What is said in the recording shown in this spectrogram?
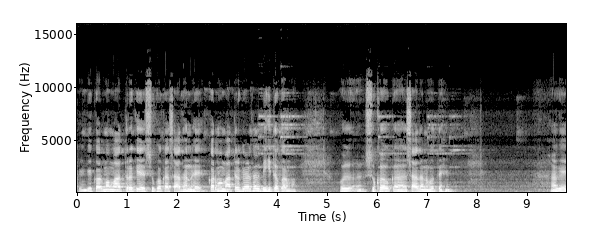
क्योंकि कर्म मात्र के सुख का साधन है। कर्म मात्र के अर्थात विहित कर्म। सुख का साधन होते हैं। आगे,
